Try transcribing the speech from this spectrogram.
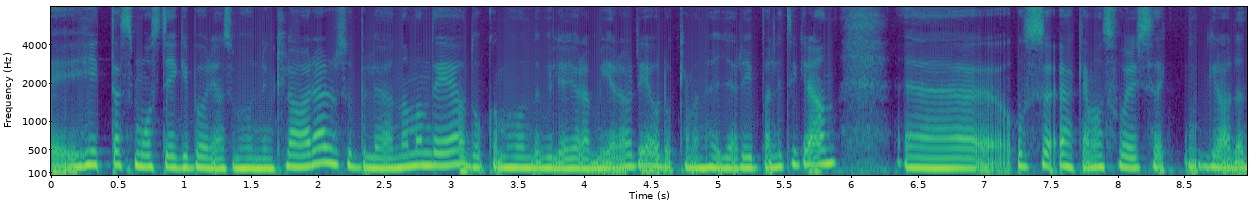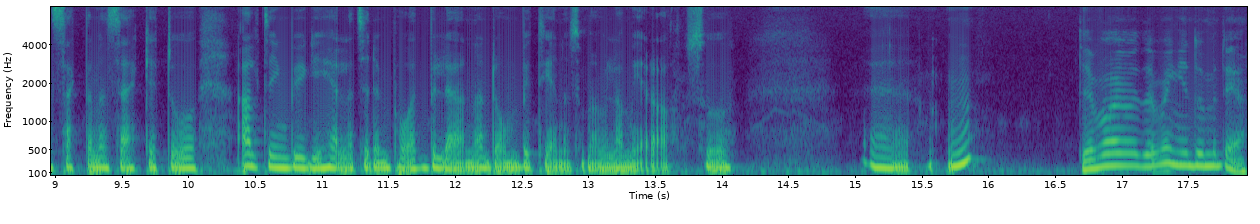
hitta små steg i början som hunden klarar och så belönar man det och då kommer hunden vilja göra mer av det och då kan man höja ribban lite grann. Eh, och så ökar man svårighetsgraden sakta men säkert och allting bygger hela tiden på att belöna de beteenden som man vill ha mer av. Så, eh, mm. det, var, det var ingen dum idé.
